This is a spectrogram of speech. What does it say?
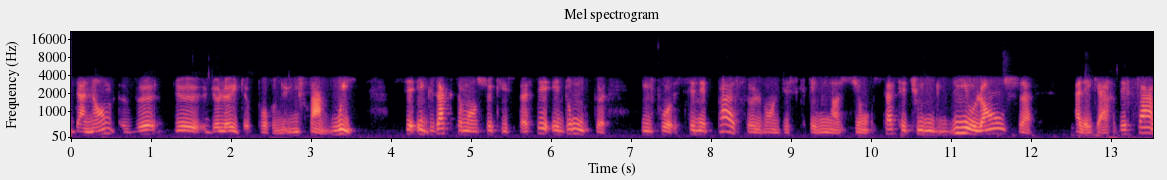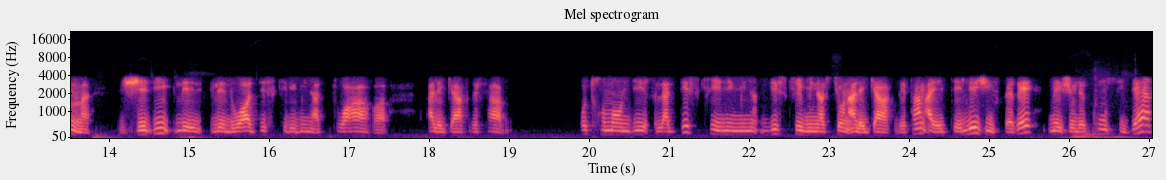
d'un homme veut de, l'œil pour une femme. Oui, c'est exactement ce qui se passait. Et donc, il faut, ce n'est pas seulement discrimination, ça c'est une violence à l'égard des femmes. J'ai dit les lois discriminatoires à l'égard des femmes. Autrement dit, la discrimination à l'égard des femmes a été légiférée, mais je le considère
